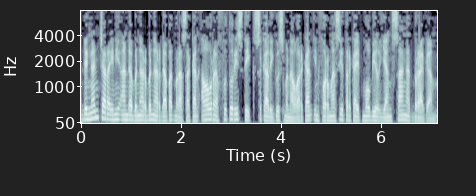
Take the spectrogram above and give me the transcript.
Dengan cara ini Anda benar-benar dapat merasakan aura futuristik sekaligus menawarkan informasi terkait mobil yang sangat beragam.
